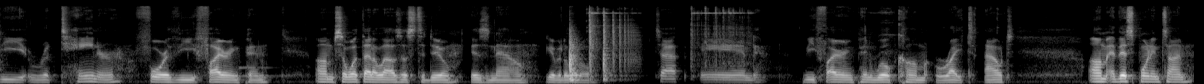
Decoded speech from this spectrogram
the retainer for the firing pin. Um, so what that allows us to do is now give it a little tap and the firing pin will come right out. Um, at this point in time,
